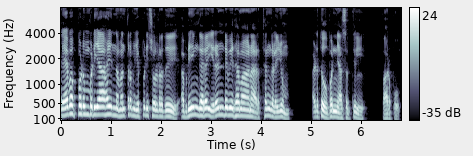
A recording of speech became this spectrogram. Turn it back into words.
தேவைப்படும்படியாக இந்த மந்திரம் எப்படி சொல்கிறது அப்படிங்கிற இரண்டு விதமான அர்த்தங்களையும் அடுத்த உபன்யாசத்தில் பார்ப்போம்.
